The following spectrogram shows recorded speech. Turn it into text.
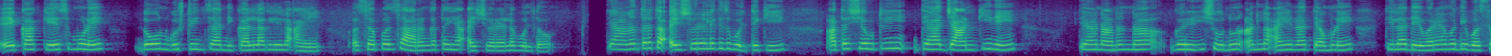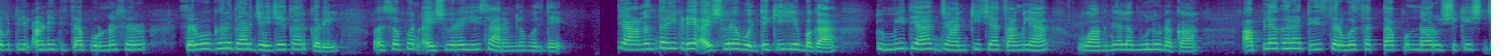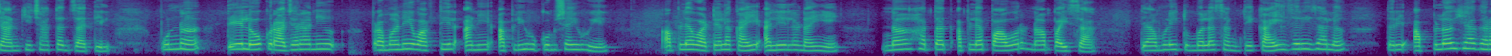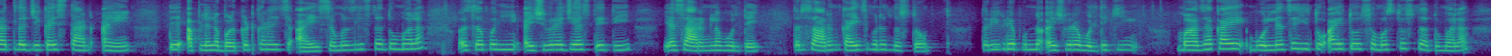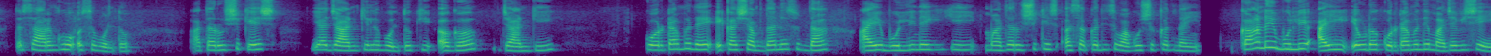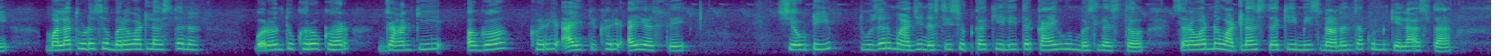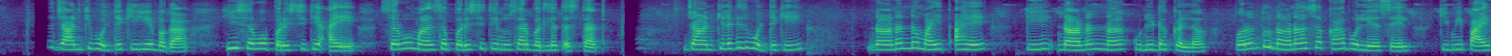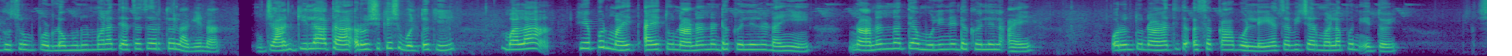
एका केसमुळे दोन गोष्टींचा निकाल लागलेला आहे असं पण सारंग आता ह्या ऐश्वर्याला बोलतं. त्यानंतर आता ऐश्वर्या लगेच बोलते की आता शेवटी त्या जानकीने त्या नानांना घरी शोधून आणलं आहे ना त्यामुळे तिला देवाऱ्यामध्ये बसवतील आणि तिचा पूर्ण सर सर्व घरदार जय जयकार करील असं पण ऐश्वर्या ही सारंगला बोलते. त्यानंतर इकडे ऐश्वर्या बोलते की हे बघा तुम्ही त्या जानकीच्या चांगल्या वागण्याला भूलू नका. आपल्या घरातील सर्व सत्ता पुन्हा ऋषिकेश जानकीच्या हातात जातील. पुन्हा ते लोक राजाराणीप्रमाणे वागतील आणि आपली हुकुमशाही होईल. आपल्या वाट्याला काही आलेलं नाही आहे ना हातात आपल्या पावर ना पैसा. त्यामुळे तुम्हाला सांगते काही जरी झालं तरी आपलं ह्या घरातलं जे काही स्थान आहे ते आपल्याला बळकट करायचं आहे. समजलंच ना तुम्हाला? असं पण ही ऐश्वर्या जी असते ती या सारंगला बोलते. तर सारंग काहीच म्हणत नसतो. तर इकडे पुन्हा ऐश्वर्या बोलते की माझा काय बोलण्याचा हेतू आहे तो समजतोच ना तुम्हाला? तर सारंग हो असं बोलतो. आता ऋषिकेश या जानकीला बोलतो की अगं जानकी कोर्टामध्ये एका शब्दाने सुद्धा आई बोलली नाही की माझा ऋषिकेश असं कधीच वागू शकत नाही. का नाही बोलली आई एवढं कोर्टामध्ये माझ्याविषयी? मला थोडंसं बरं वाटलं असतं ना. परंतु खरोखर जानकी अगं खरी आई ती खरी आई असते. शेवटी तू जर माझी नसती सुटका केली तर काय होऊन बसलं असतं? सर्वांना वाटलं असतं की मीच नानांचा खून केला असता. तर जानकी बोलते की हे बघा ही सर्व परिस्थिती आहे. सर्व माणसं परिस्थितीनुसार बदलत असतात. जानकी लगेच बोलते की नानांना माहीत आहे की नानांना कुणी ढकललं. परंतु नाना असं का बोलले असेल की मी पाय घसरून पडलो म्हणून मला त्याचाच अर्थ लागेना? जानकीला आता ऋषिकेश बोलतो की मला हे पण माहीत आहे तू नानांना ढकललेलं नाही आहे नानांना त्या मुलीने ढकललेलं आहे. परंतु नाना तिथं असं का बोलले याचा विचार मला पण येतोय.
